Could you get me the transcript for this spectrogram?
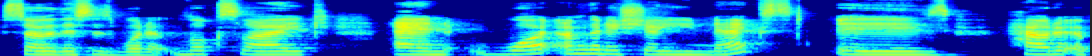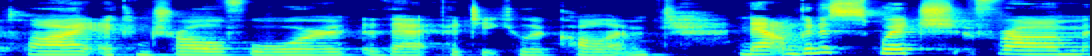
So this is what it looks like. And what I'm going to show you next is how to apply a control for that particular column. Now I'm going to switch from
